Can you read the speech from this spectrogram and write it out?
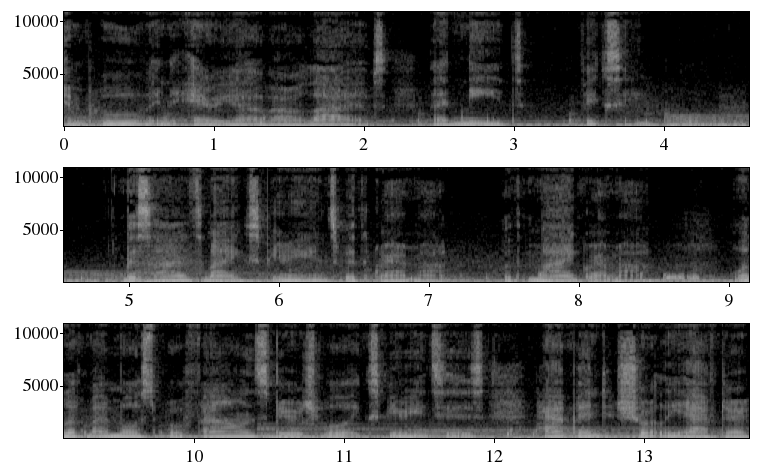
improve an area of our lives that needs fixing. Besides my experience with grandma, with my grandma, one of my most profound spiritual experiences happened shortly after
